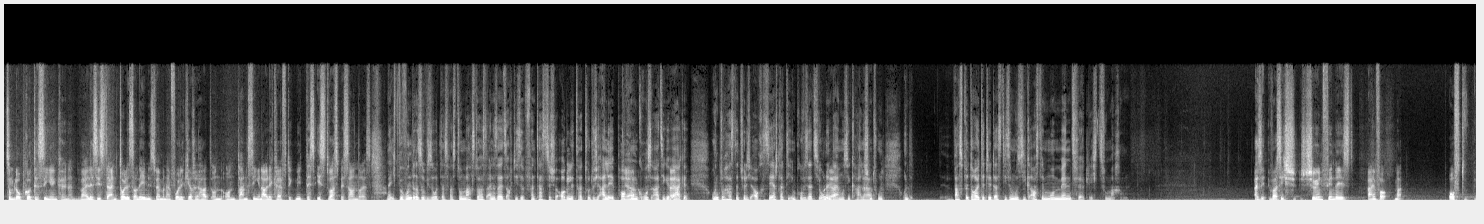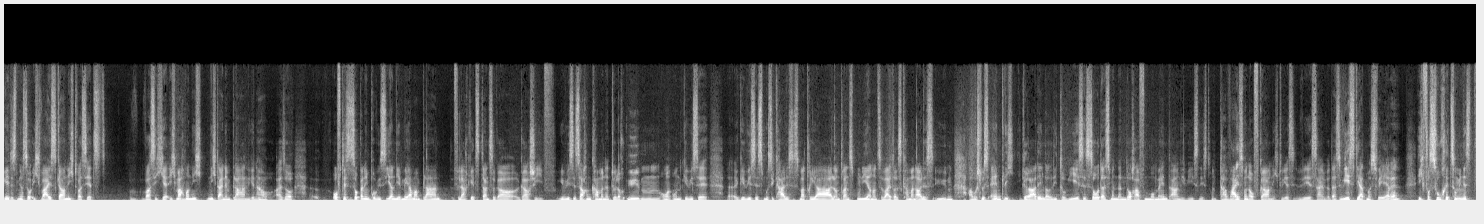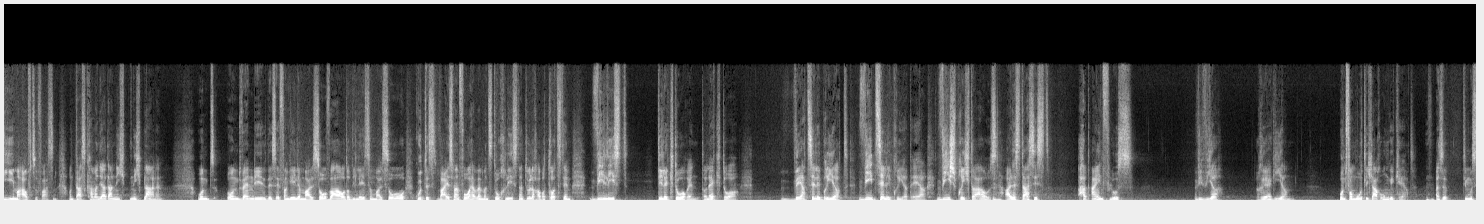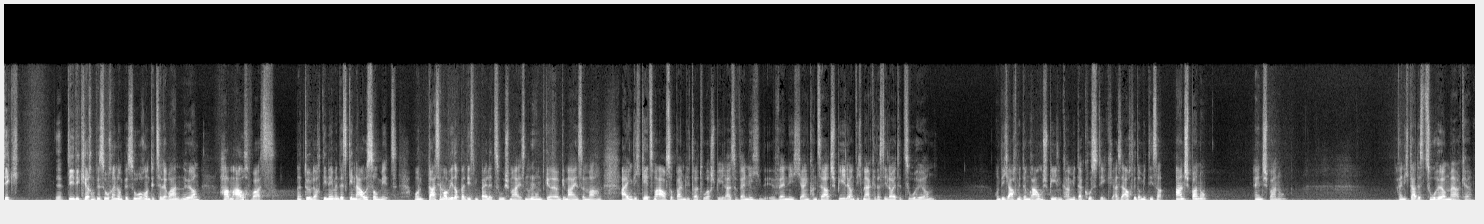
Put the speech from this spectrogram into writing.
zum Lob Gottes singen können. Weil es ist ein tolles Erlebnis, wenn man eine volle Kirche hat und, und dann singen alle kräftig mit. Das ist was Besonderes. Na, ich bewundere sowieso das, was du machst. Du hast einerseits auch diese fantastische Orgelliteratur durch alle Epochen, ja. großartige Werke. Ja. Und du hast natürlich auch sehr stark die Improvisation in ja. deinem musikalischen Tun. Und was bedeutet dir das, diese Musik aus dem Moment wirklich zu machen? Also was ich schön finde, ist einfach, oft geht es mir so, ich weiß gar nicht, was jetzt, was ich, ich mache mir nicht, nicht einen Plan genau. Mhm. Also oft ist es so beim Improvisieren, je mehr man plant, vielleicht geht es dann sogar gar schief. Gewisse Sachen kann man natürlich üben und, und gewisse, äh, gewisses musikalisches Material und transponieren und so weiter, das kann man alles üben. Aber schlussendlich, gerade in der Liturgie ist es so, dass man dann doch auf den Moment angewiesen ist. Und da weiß man oft gar nicht, wie es, wie es sein wird. Also wie ist die Atmosphäre? Ich versuche zumindest die immer aufzufassen. Und das kann man ja dann nicht, nicht planen. Und, und wenn die, das Evangelium mal so war oder die Lesung mal so, gut, das weiß man vorher, wenn man es durchliest natürlich, aber trotzdem, wie liest die Lektorin, der Lektor? Wer zelebriert? Wie zelebriert er? Wie spricht er aus? Mhm. Alles das ist, hat Einfluss, wie wir reagieren. Und vermutlich auch umgekehrt. Mhm. Also die Musik, die die Kirchenbesucherinnen und Besucher und die Zelebranten hören, haben auch was. Natürlich, die nehmen das genauso mit. Und da sind wir wieder bei diesem Bälle zuschmeißen und, mhm. und ge gemeinsam machen. Eigentlich geht es mir auch so beim Literaturspiel. Also wenn ich, wenn ich ein Konzert spiele und ich merke, dass die Leute zuhören und ich auch mit dem Raum spielen kann, mit Akustik, also auch wieder mit dieser Anspannung, Entspannung. Wenn ich da das Zuhören merke,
